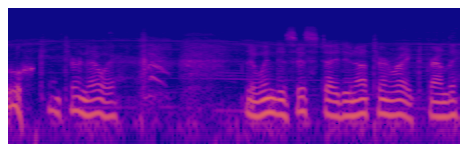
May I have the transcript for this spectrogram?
Oh, can't turn that way. the wind insists I do not turn right, apparently.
